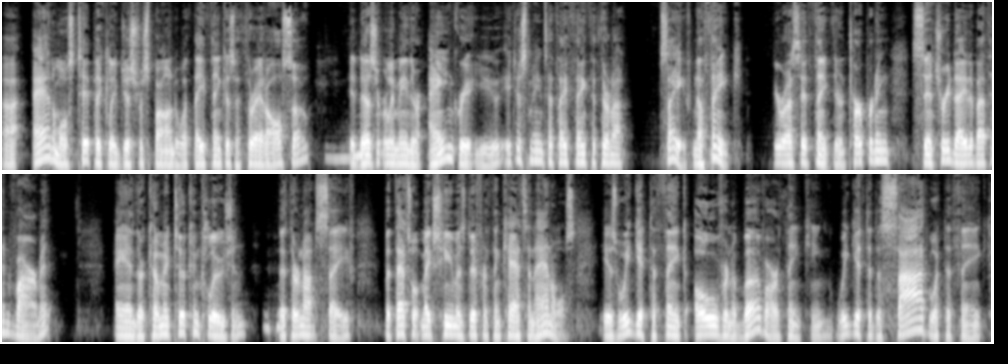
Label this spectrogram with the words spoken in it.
Uh, animals typically just respond to what they think is a threat. Also, it doesn't really mean they're angry at you. It just means that they think that they're not safe. Now think. Hear what I said? Think. They're interpreting sensory data about the environment and they're coming to a conclusion that they're not safe. But that's what makes humans different than cats and animals is we get to think over and above our thinking. We get to decide what to think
